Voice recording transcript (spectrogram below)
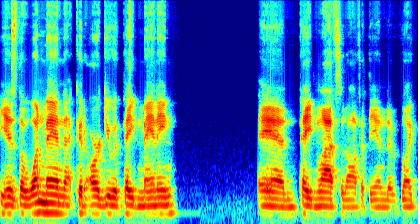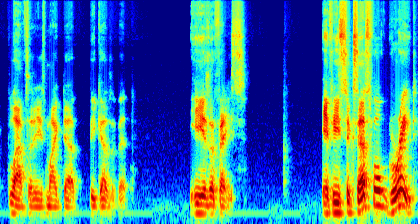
He is the one man that could argue with Peyton Manning, and Peyton laughs it off at the end of like laughs that he's mic'd up because of it. He is a face. If he's successful, great.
